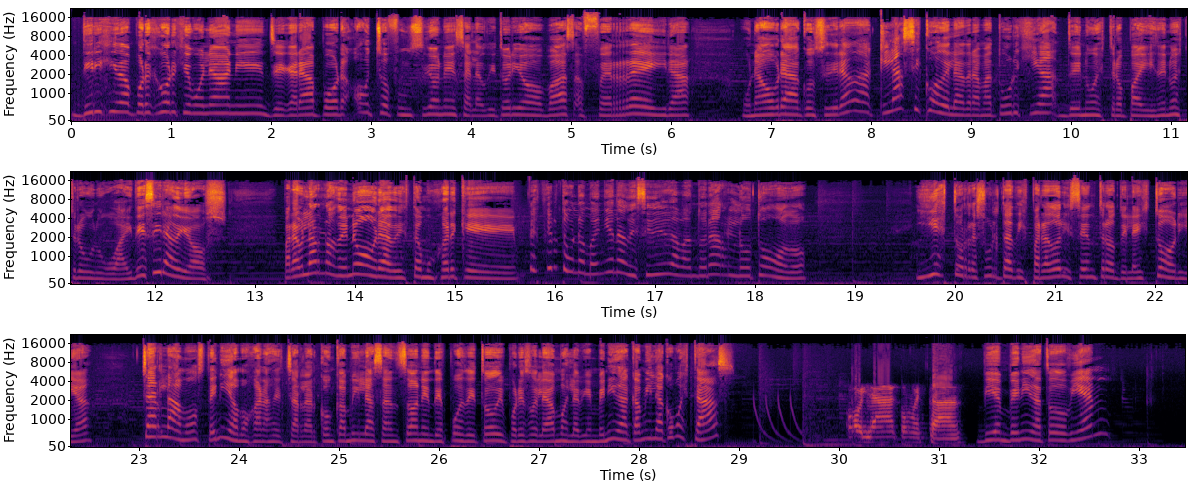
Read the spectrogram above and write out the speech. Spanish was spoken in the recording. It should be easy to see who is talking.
Speaker 1: Dirigida por Jorge Molani, llegará por ocho funciones al Auditorio Vaz Ferreira, una obra considerada clásico de la dramaturgia de nuestro país, de nuestro Uruguay. Decir adiós. Para hablarnos de Nora, de esta mujer que despierta una mañana decidida a abandonarlo todo, y esto resulta disparador y centro de la historia, charlamos, teníamos ganas de charlar con Camila Sansón en Después de Todo y por eso le damos la bienvenida. Camila, ¿cómo estás?
Speaker 2: Hola, ¿cómo estás?
Speaker 1: Bienvenida, ¿todo bien?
